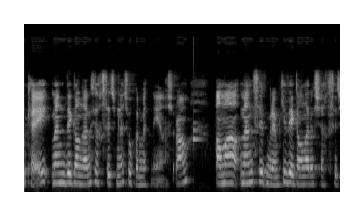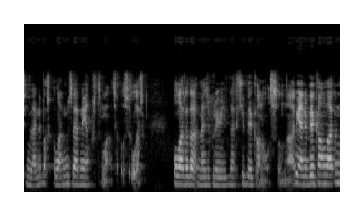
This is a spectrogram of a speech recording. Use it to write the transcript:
okey, mən veqanların şəxsi seçiminə çox hörmətlə yanaşıram. Amma mən sevmirəm ki, veqanlar öz şəxsi seçimlərini başqalarının üzərinə yapışdırmağa çalışırlar. Onları da məcbur edirlər ki, veqan olsunlar. Yəni veqanların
